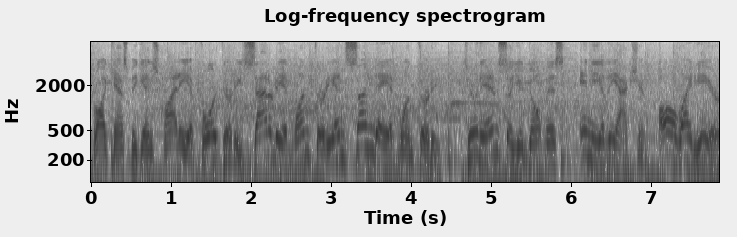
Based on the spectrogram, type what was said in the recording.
Broadcast begins Friday at 4.30, Saturday at 1.30, and Sunday at 1.30. Tune in so you don't miss any of the action. All right here.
